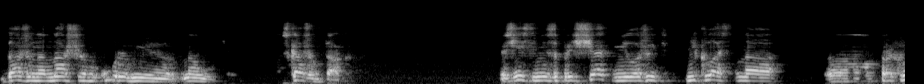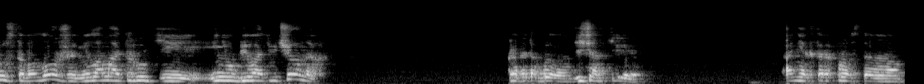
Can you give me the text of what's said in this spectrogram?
даже на нашем уровне науки. Скажем так, то есть если не запрещать, не ложить, не класть на э, прокрустово ложе, не ломать руки и не убивать ученых, как это было десятки лет, а некоторых просто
